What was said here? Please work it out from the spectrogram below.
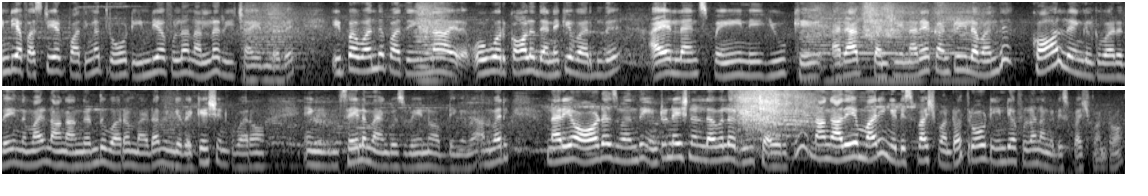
இந்தியா ஃபஸ்ட் இயர் பார்த்தீங்கன்னா த்ரூ இந்தியா ஃபுல்லாக நல்லா ரீச் ஆகிருந்தது இப்போ வந்து பார்த்தீங்கன்னா ஒவ்வொரு காலு தினைக்கு வந்து Ireland Spain UK Arabs country நிறைய கண்ட்ரியில் வந்து கால் எங்களுக்கு வருது. இந்த மாதிரி நாங்கள் அங்கேருந்து வரோம் மேடம் இங்கே வெக்கேஷனுக்கு வரோம். எங்களுக்கு சேலம் மேங்கோஸ் வேணும் அப்படிங்கிற அந்த மாதிரி நிறைய ஆர்டர்ஸ் வந்து இன்டர்நேஷ்னல் லெவலில் ரீச் ஆகிருக்கு நாங்கள் அதே மாதிரி இங்கே டிஸ்பேச் பண்ணுறோம் த்ரூ இந்தியா ஃபுல்லாக நாங்கள் டிஸ்பேச் பண்ணுறோம்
